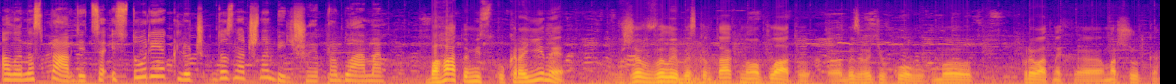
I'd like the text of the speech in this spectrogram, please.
але насправді ця історія ключ до значно більшої проблеми. Багато міст України вже ввели безконтактну оплату е, безготівкову в приватних е, маршрутках.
